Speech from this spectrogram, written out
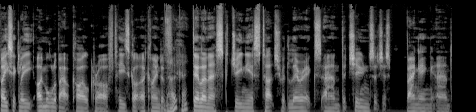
basically, I'm all about Kyle Craft. He's got a kind of Okay. Dylan esque genius touch with lyrics, and the tunes are just banging, and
